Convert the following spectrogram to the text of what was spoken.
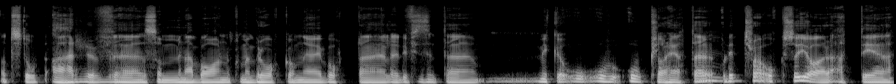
något stort arv eh, som mina barn kommer bråka om när jag är borta. Eller det finns inte mycket oklarheter. Mm. Och det tror jag också gör att det,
